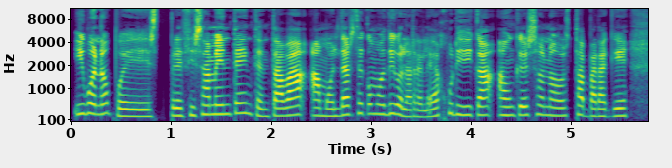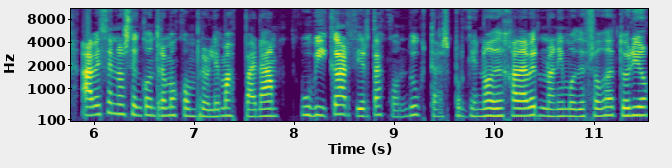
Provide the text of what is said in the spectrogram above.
Y bueno, pues precisamente intentaba amoldarse, como digo, la realidad jurídica, aunque eso no está para que a veces nos encontremos con problemas para ubicar ciertas conductas, porque no deja de haber un ánimo defraudatorio,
